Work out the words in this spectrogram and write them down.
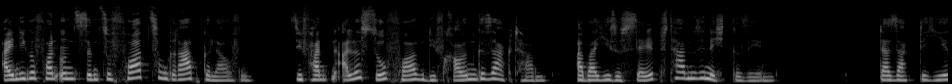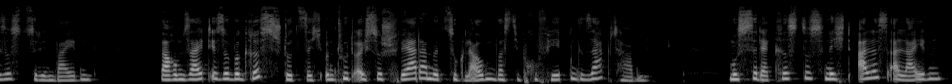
Einige von uns sind sofort zum Grab gelaufen. Sie fanden alles so vor, wie die Frauen gesagt haben, aber Jesus selbst haben sie nicht gesehen. Da sagte Jesus zu den beiden Warum seid ihr so begriffsstutzig und tut euch so schwer damit zu glauben, was die Propheten gesagt haben? Musste der Christus nicht alles erleiden,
